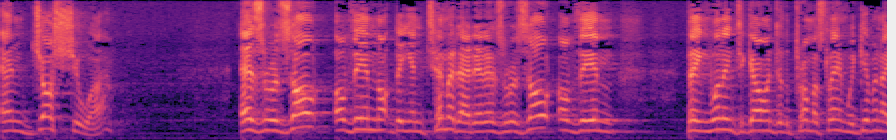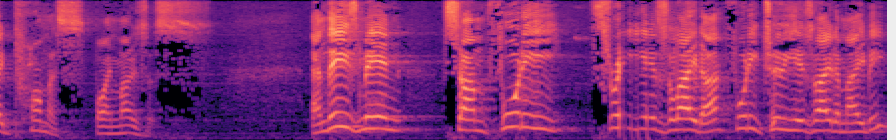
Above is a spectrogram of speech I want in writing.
and Joshua, as a result of them not being intimidated, as a result of them being willing to go into the promised land, were given a promise by Moses. And these men, some 43 years later, 42 years later maybe,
